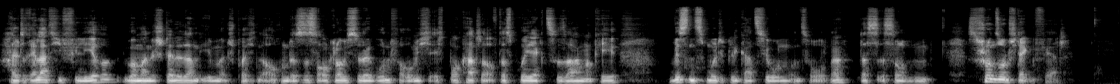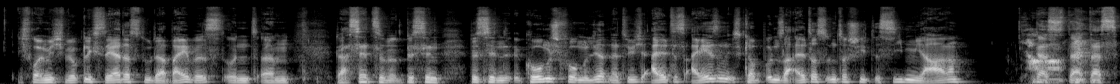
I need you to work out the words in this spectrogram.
halt relativ viel Lehre über meine Stelle dann eben entsprechend auch. Und das ist auch, glaube ich, so der Grund, warum ich echt Bock hatte auf das Projekt zu sagen, okay, Wissensmultiplikation und so, ne? Das ist so ein, ist schon so ein Steckenpferd. Ich freue mich wirklich sehr, dass du dabei bist und ähm, du hast jetzt ein bisschen, bisschen komisch formuliert. Natürlich altes Eisen. Ich glaube, unser Altersunterschied ist sieben Jahre. Ja. Das, das, das,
